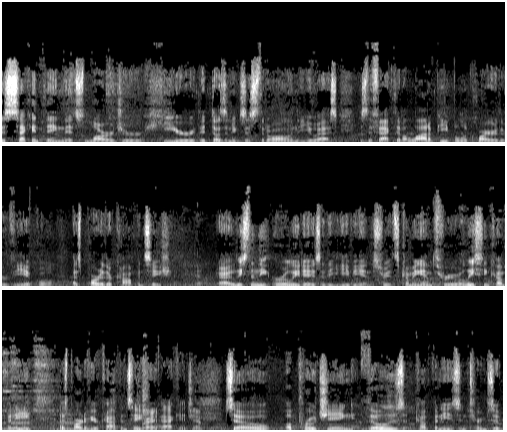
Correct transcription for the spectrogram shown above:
the second thing that's larger here that doesn't exist at all in the US is the fact that a lot of people acquire their vehicle as part of their compensation. Uh, at least in the early days of the EV industry. It's coming in through a leasing company mm-hmm. as mm-hmm. part of your compensation right. package. Yep. So, approaching those companies in terms of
